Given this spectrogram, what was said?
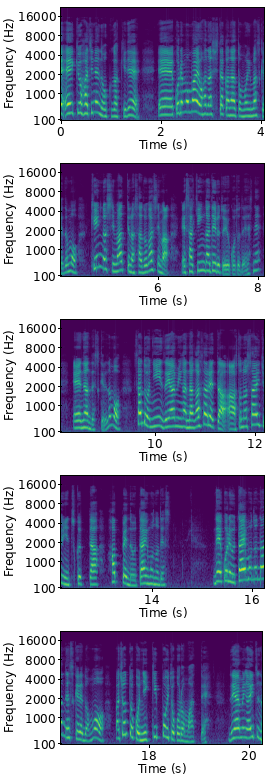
永久8年の奥書きで、えー、これも前お話ししたかなと思いますけれども、金の島っていうのは佐渡島、えー、砂金が出るということでですね、えー、なんですけれども、佐渡に世阿弥が流された、あその最中に作った八編の歌い物です。で、これ歌い物なんですけれども、まあ、ちょっとこう日記っぽいところもあって、世阿弥がいつ流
